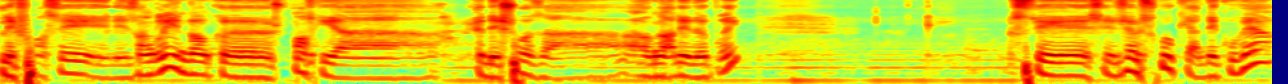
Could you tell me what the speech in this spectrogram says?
les Français et les Anglais, donc euh, je pense qu'il y, a des choses à, regarder de près. C'est James Cook qui a découvert,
